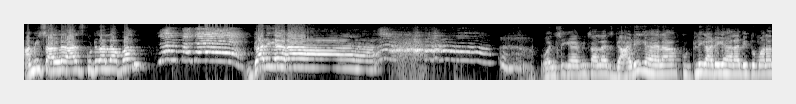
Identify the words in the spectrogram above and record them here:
आम्ही चाललोय आज कुठे चाललो आपण? गाडी घ्यायला वंशी काय मी चाललाय गाडी घ्यायला. कुठली गाडी घ्यायला ती तुम्हाला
